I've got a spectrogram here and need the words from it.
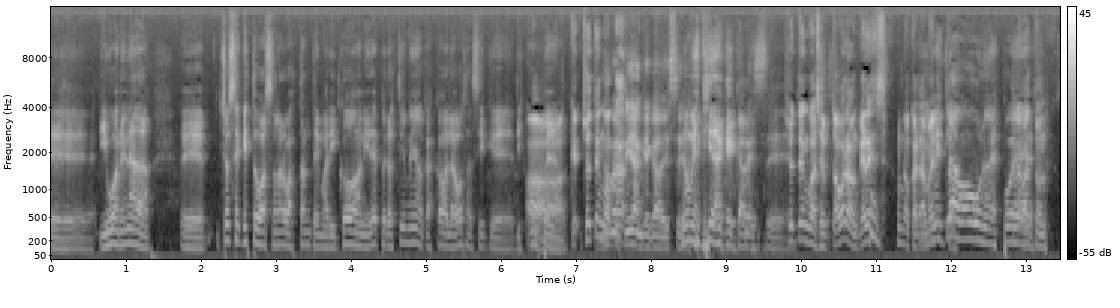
eh, y bueno, y nada. Eh, yo sé que esto va a sonar bastante maricón y de, pero estoy medio cascado de la voz, así que disculpen. Ah, que- yo tengo No me pidan que cabecee. no me pidan que cabece. Yo tengo acepto Brown, ¿querés? Unos me caramelitos. clavo uno después. Un-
